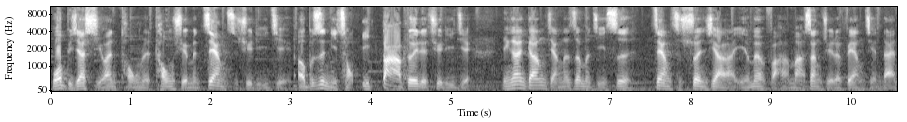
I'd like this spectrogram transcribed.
我比较喜欢同人同学们这样子去理解，而不是你从一大堆的去理解。你看刚刚讲了这么几次，这样子顺下来有没有法？马上觉得非常简单，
